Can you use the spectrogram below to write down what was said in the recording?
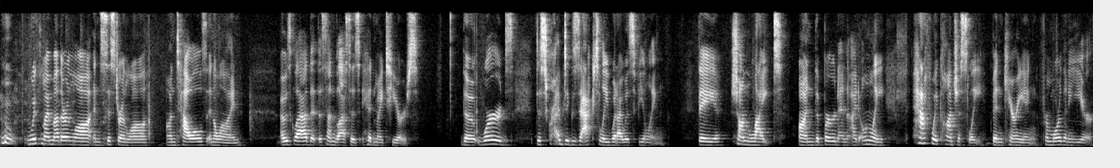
With my mother in law and sister in law on towels in a line, I was glad that the sunglasses hid my tears. The words described exactly what I was feeling they shone light on the burden I'd only halfway consciously been carrying for more than a year.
